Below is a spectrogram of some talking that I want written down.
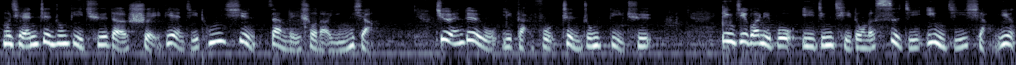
目前，震中地区的水电及通讯暂未受到影响，救援队伍已赶赴震中地区。应急管理部已经启动了四级应急响应。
